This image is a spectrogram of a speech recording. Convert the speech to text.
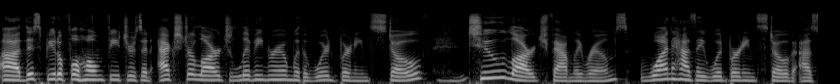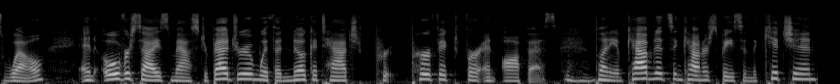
Uh, this beautiful home features an extra large living room with a wood burning stove, Mm-hmm. two large family rooms. One has a wood burning stove as well, an oversized master bedroom with a nook attached, per- perfect for an office. Mm-hmm. Plenty of cabinets and counter space in the kitchen,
